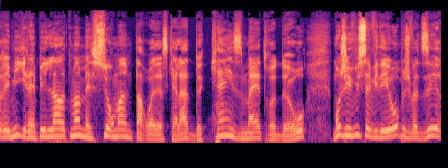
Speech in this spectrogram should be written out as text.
Rémy grimper lentement, mais sûrement une paroi d'escalade de 15 mètres de haut. Moi, j'ai vu sa vidéo, puis je vais dire,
